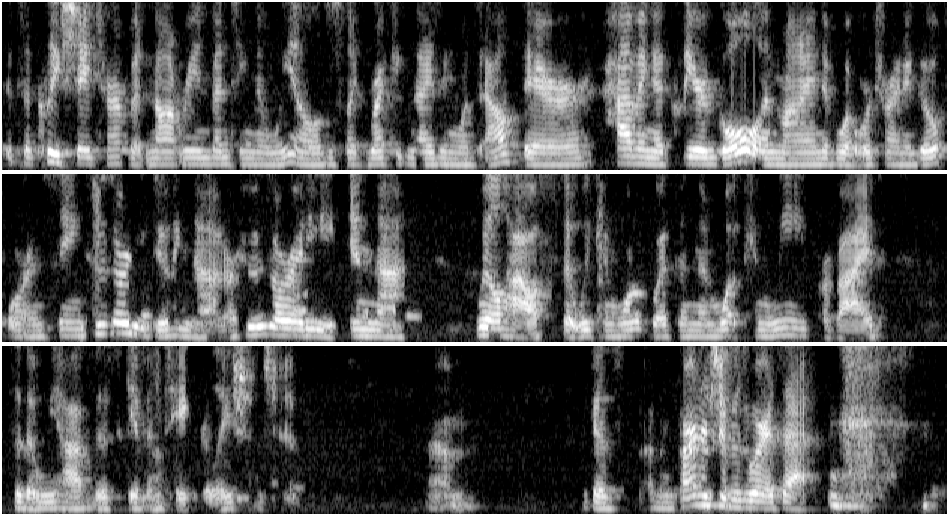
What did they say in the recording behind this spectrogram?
it's a cliche term, but not reinventing the wheel, just like recognizing what's out there, having a clear goal in mind of what we're trying to go for, and seeing who's already doing that or who's already in that wheelhouse that we can work with, and then what can we provide so that we have this give and take relationship. Um, because I mean, partnership is where it's at.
